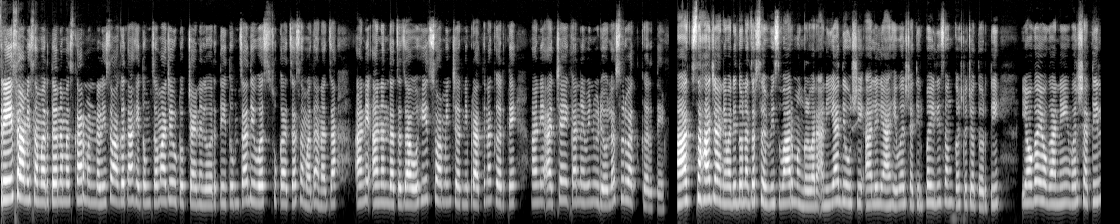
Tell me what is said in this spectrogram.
श्री स्वामी समर्थ नमस्कार मंडळी स्वागत आहे तुमचं माझ्या यूट्यूब चॅनलवरती तुमचा दिवस सुखाचा समाधानाचा आणि आनंदाचा जावो हीच स्वामींचरणी प्रार्थना करते आणि आजच्या एका नवीन व्हिडिओला सुरुवात करते. आज सहा जानेवारी दोन हजार सव्वीस वार मंगळवार आणि या दिवशी आलेली आहे वर्षातील पहिली संकष्ट चतुर्थी. योगायोगाने वर्षातील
